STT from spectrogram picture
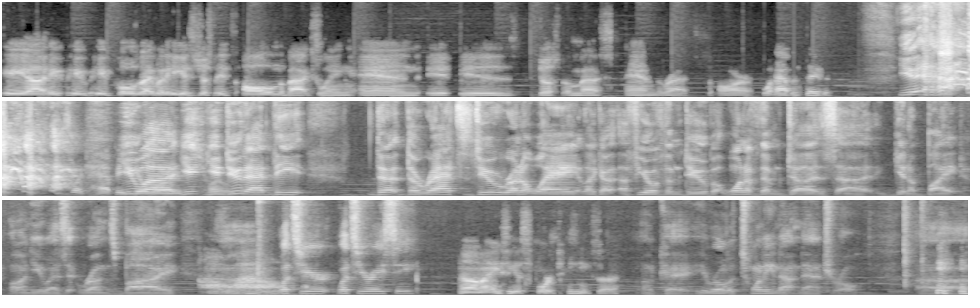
He uh, he, he he pulls back, but he is just it's all in the backswing, and it is just a mess. And the rats are what happens, David? You It's like Happy you Gilmore uh you you do that. The the the rats do run away. Like a, a few of them do, but one of them does uh, get a bite on you as it runs by. Oh Uh, wow! What's your what's your AC? No, my AC is 14, sir. Okay, you rolled a twenty, not natural. Uh,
